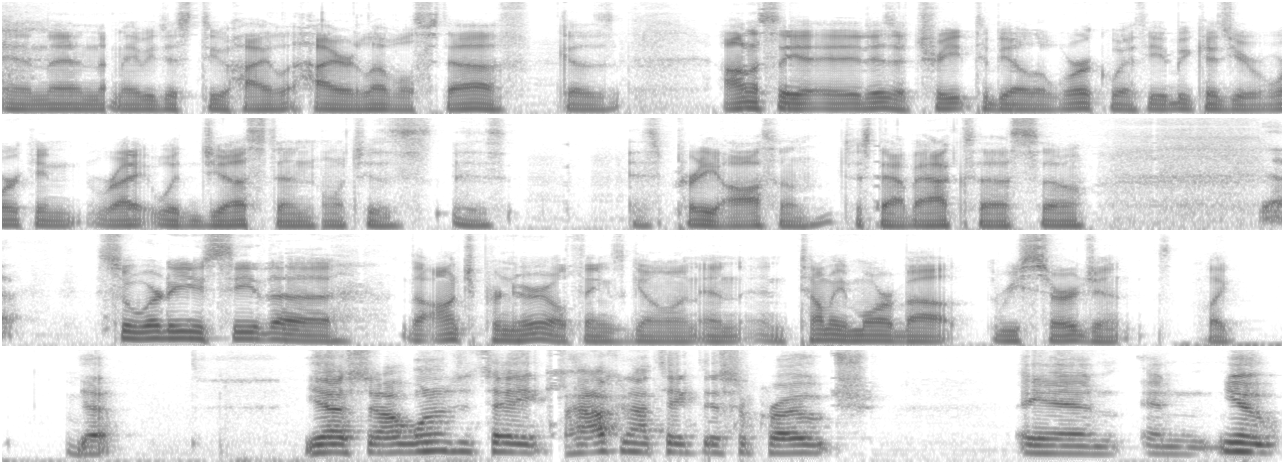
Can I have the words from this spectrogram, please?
And then maybe just do high, higher level stuff because honestly, it, it is a treat to be able to work with you because you're working right with Justin, which is, is, is pretty awesome just to have access. So, Yeah. So where do you see the, the entrepreneurial things going and, and tell me more about Resurgence? Like, Yeah. Yeah. So I wanted to take, how can I take this approach? And, and, you know,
